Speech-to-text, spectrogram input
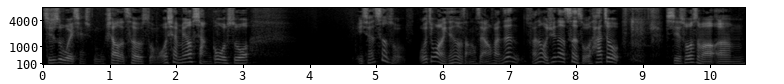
其实是我以前母校的厕所嘛，我以前没有想过说，以前厕所我就忘了以前厕所长怎样。反正反正我去那个厕所，他就 写说什么，嗯，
